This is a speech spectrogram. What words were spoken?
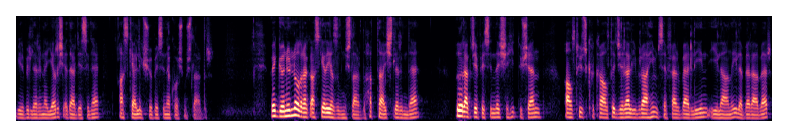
birbirlerine yarış edercesine askerlik şubesine koşmuşlardır. Ve gönüllü olarak askere yazılmışlardı. Hatta işlerinde Irak cephesinde şehit düşen 646 Celal İbrahim Seferberliğin ilanı ile beraber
